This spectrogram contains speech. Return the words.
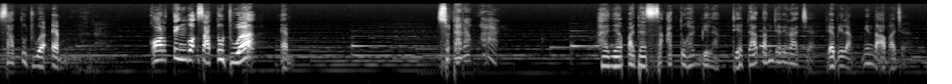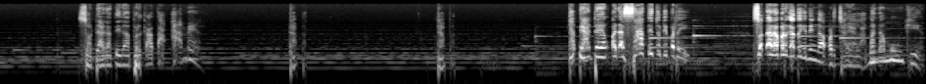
Satu dua M. Korting kok satu dua M. Saudara, why? Hanya pada saat Tuhan bilang, dia datang jadi raja. Dia bilang, minta apa aja. Saudara tinggal berkata, amin. Dapat. Dapat. Tapi ada yang pada saat itu diberi. Saudara berkata gini, nggak percayalah, mana mungkin.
